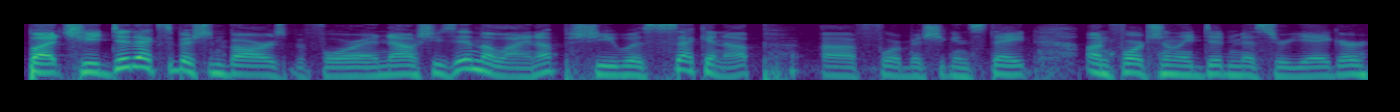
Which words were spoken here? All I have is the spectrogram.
but she did exhibition bars before, and now she's in the lineup. She was second up uh, for Michigan State. Unfortunately, did miss her Jaeger,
